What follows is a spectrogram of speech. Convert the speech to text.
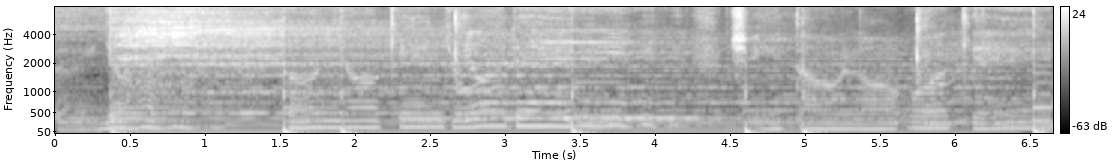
giờ nhỏ có nhỏ kiên vô đi, chỉ tao lo ua kia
